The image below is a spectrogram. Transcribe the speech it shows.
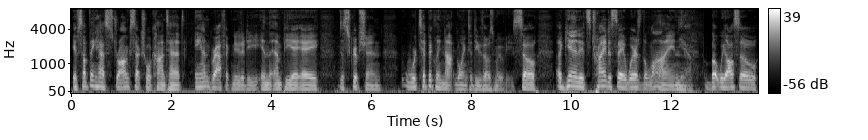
If something has strong sexual content and graphic nudity in the MPAA description, we're typically not going to do those movies. So again, it's trying to say where's the line, Yeah. but we also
